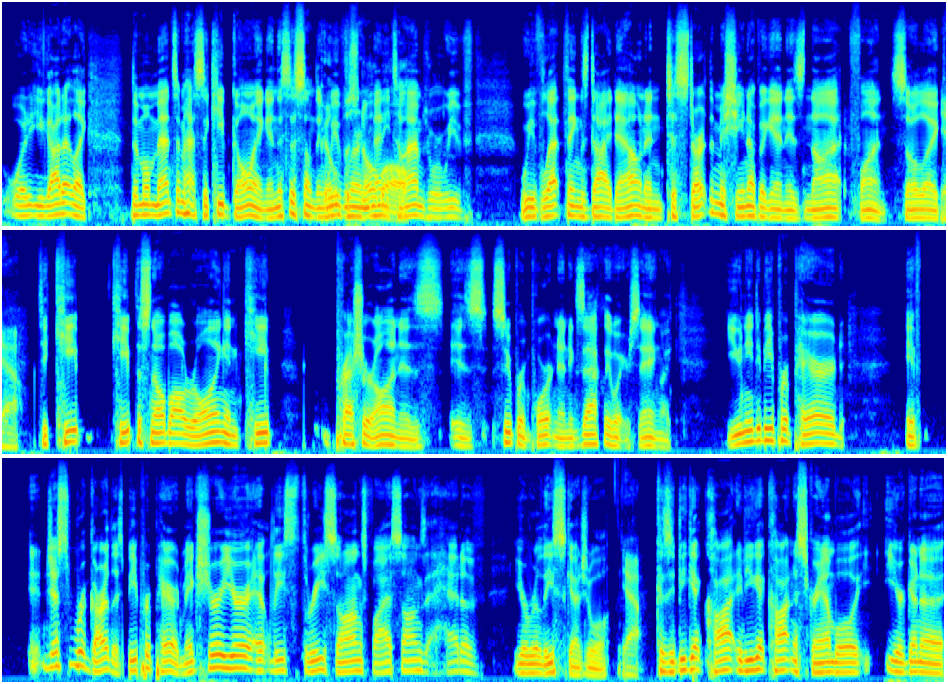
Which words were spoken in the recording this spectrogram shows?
what you got it like the momentum has to keep going. And this is something Build we've the learned many times where we've we've let things die down and to start the machine up again is not fun. So like yeah. to keep keep the snowball rolling and keep pressure on is is super important and exactly what you're saying like you need to be prepared if just regardless be prepared. Make sure you're at least 3 songs 5 songs ahead of your release schedule. Yeah. Cuz if you get caught if you get caught in a scramble you're going to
